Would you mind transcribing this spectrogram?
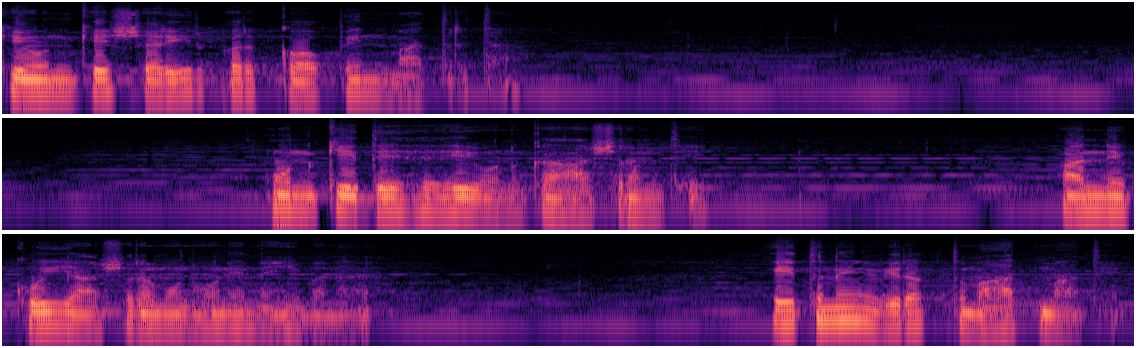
कि उनके शरीर पर कौपिन मात्र था। उनकी देह ही उनका आश्रम थी। अन्य कोई आश्रम उन्होंने नहीं बनाया। इतने विरक्त महात्मा थे।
